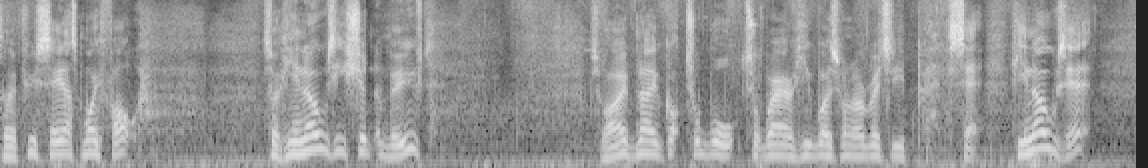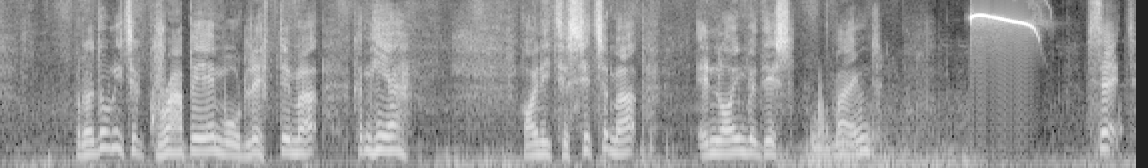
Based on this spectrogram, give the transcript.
So if you say that's my fault. So he knows he shouldn't have moved. So I've now got to walk to where he was when I originally set. He knows it, but I don't need to grab him or lift him up. Come here. I need to sit him up in line with this mound. Sit.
